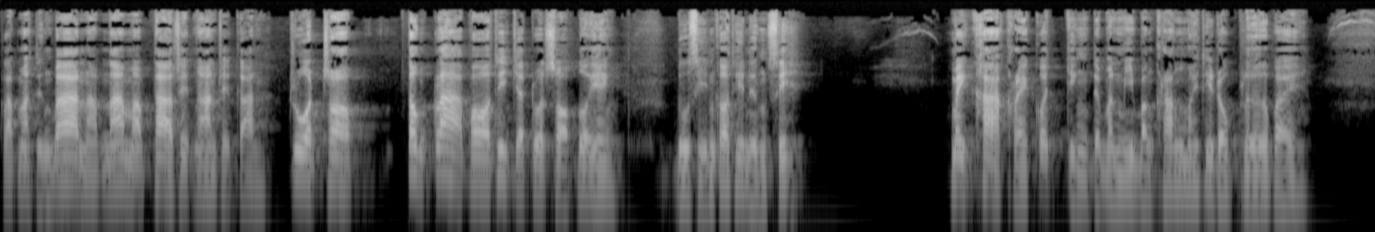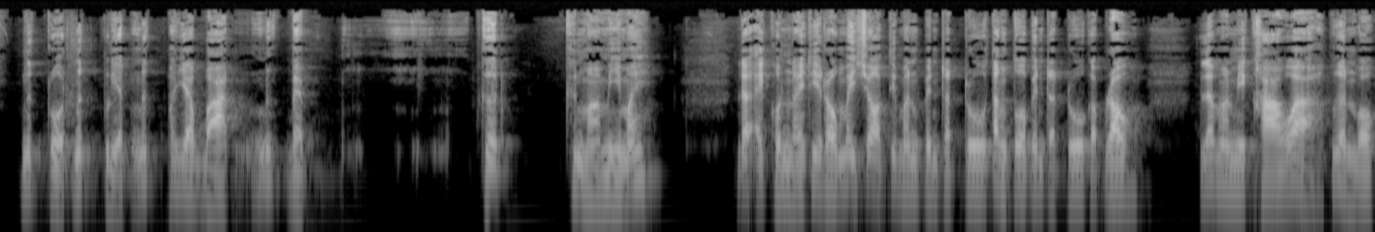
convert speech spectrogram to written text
กลับมาถึงบ้านอาบน้ำอาบท่าเสร็จงานเสร็จการตรวจสอบต้องกล้าพอที่จะตรวจสอบตัวเอง ดูศีลข้อที่หนึ่งสิไม่ฆ่าใครก็จริง แต่มันมีบางครั้งไหมที่เราเผลอไป นึกโกรธนึกเกลียด นึกพยาบาท นึกแบบเกิดขึ้นมามีไหม แล้วไอ้คนไหนที่เราไม่ชอบที่มันเป็นศัตรู ตั้งตัวเป็นศัตรูกับเรา แล้วมันมีข่าวว่าเพื่อนบอก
